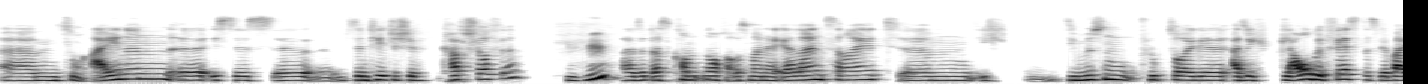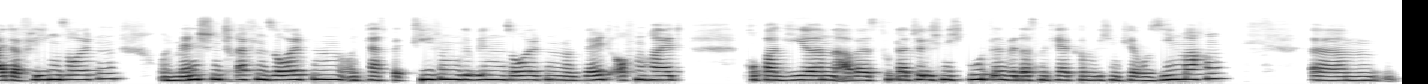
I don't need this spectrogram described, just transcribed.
Ähm, zum einen äh, ist es äh, synthetische Kraftstoffe. Mhm. Also das kommt noch aus meiner Airline-Zeit. Ähm, ich, Sie müssen Flugzeuge, also ich glaube fest, dass wir weiter fliegen sollten und Menschen treffen sollten und Perspektiven gewinnen sollten und Weltoffenheit propagieren. Aber es tut natürlich nicht gut, wenn wir das mit herkömmlichem Kerosin machen. Ähm,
